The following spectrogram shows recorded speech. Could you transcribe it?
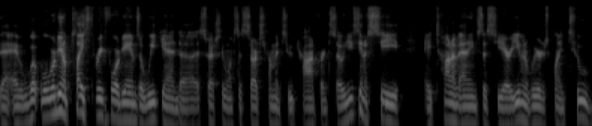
and we're going to play three, four games a weekend, uh, especially once it starts coming to conference. So he's going to see a ton of innings this year. Even if we were just playing two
